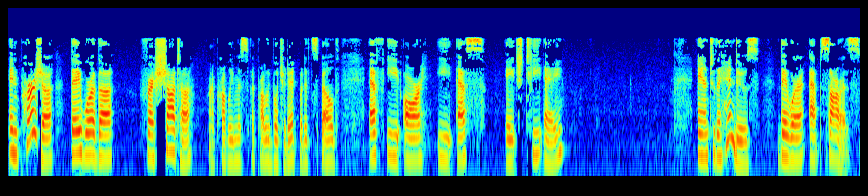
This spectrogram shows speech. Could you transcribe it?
In Persia, they were the Freshata. I probably miss I probably butchered it, but it's spelled F E R E S H T A. And to the Hindus, they were Apsaras.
